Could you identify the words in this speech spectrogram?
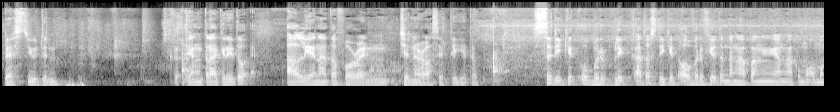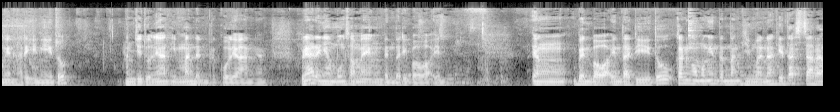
best student. Yang terakhir itu alien atau foreign generosity gitu. Sedikit overblik atau sedikit overview tentang apa yang aku mau omongin hari ini itu judulnya iman dan perkuliahan kan. Sebenarnya ada nyambung sama yang Ben tadi bawain. Yang Ben bawain tadi itu kan ngomongin tentang gimana kita secara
